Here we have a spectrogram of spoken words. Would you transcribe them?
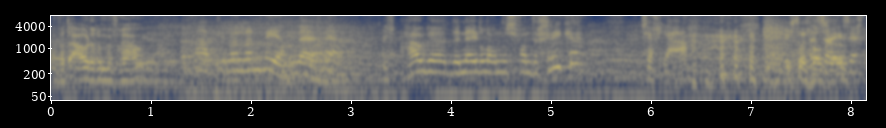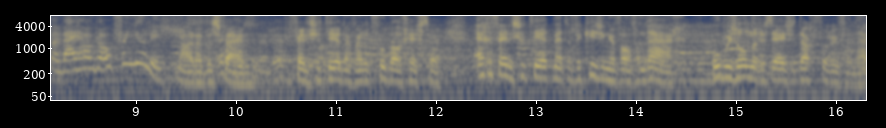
Een wat oudere mevrouw. Nee. Houden de Nederlanders van de Grieken? Ik zeg ja. Is dat En zij zo? zegt, en wij houden ook van jullie. Nou, dat is fijn. Gefeliciteerd nog met het voetbal gisteren. En gefeliciteerd met de verkiezingen van vandaag. Hoe bijzonder is deze dag voor u vandaag?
